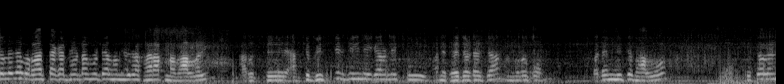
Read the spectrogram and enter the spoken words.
চলে যাব, রাস্তাঘাট মোটামুটি আলহামদুলিল্লাহ খারাপ না, ভালোই। আর হচ্ছে আজকে বৃষ্টির দিন, এই কারণে একটু মানে ভেজা টেজা অন্যরকম। বাট এমনিতে ভালো। তো চলেন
